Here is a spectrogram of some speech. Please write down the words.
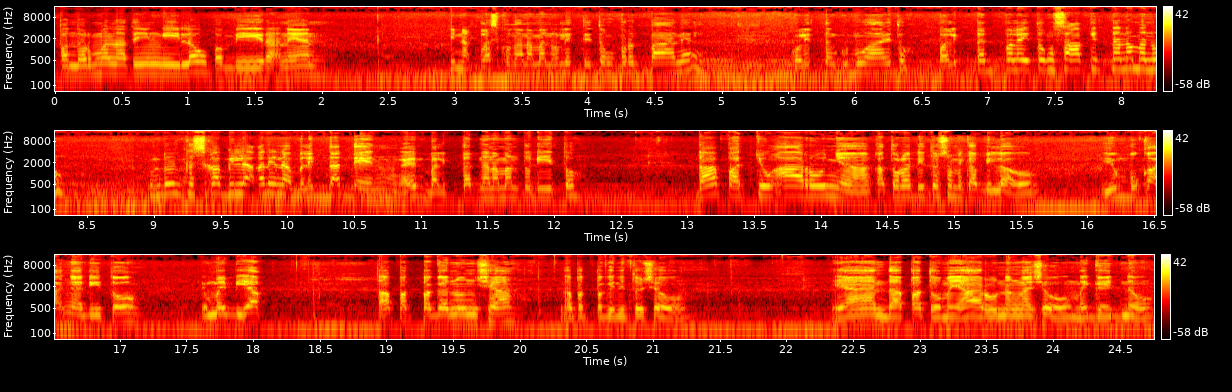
Panormal natin yung ilaw. Pambihira na yan. Pinaklas ko na naman ulit itong front panel. Kulit ng gumawa nito. Baliktad pala itong sakit na naman, oh. Kung doon ka sa kabila kanina, baliktad din. Ngayon, baliktad na naman to dito. Dapat yung arrow niya, katulad dito sa may kabila, oh. Yung buka niya dito, yung may biyak. Dapat pa ganun siya. Dapat pa ganito siya, oh. Yan, dapat, oh. May arrow na nga siya, oh. May guide na, oh.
